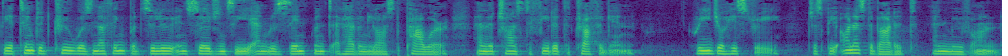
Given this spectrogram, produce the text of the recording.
The attempted coup was nothing but Zulu insurgency and resentment at having lost power and the chance to feed at the trough again. Read your history, just be honest about it, and move on.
